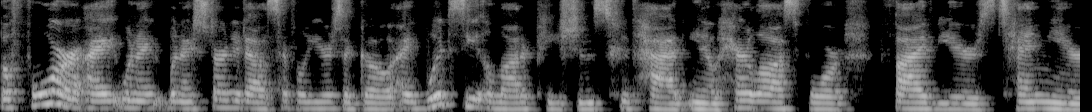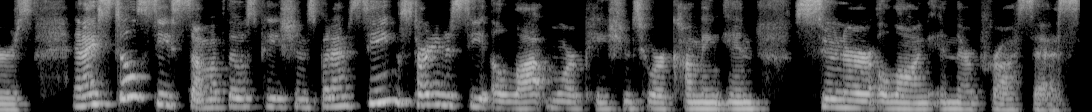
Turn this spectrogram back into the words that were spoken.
Before I when I when I started out several years ago, I would see a lot of patients who've had, you know, hair loss for five years, 10 years. And I still see some of those patients, but I'm seeing, starting to see a lot more patients who are coming in sooner along in their process.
